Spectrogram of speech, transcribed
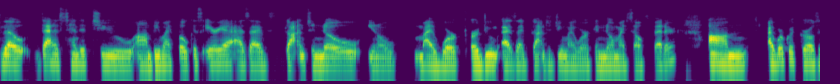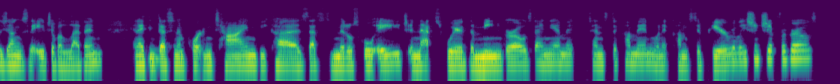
though that has tended to um, be my focus area as I've gotten to know, you know, my work or do as I've gotten to do my work and know myself better. Um, I work with girls as young as the age of 11. And I think mm-hmm. that's an important time because that's middle school age, and that's where the mean girls dynamic tends to come in when it comes to peer relationship for girls.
